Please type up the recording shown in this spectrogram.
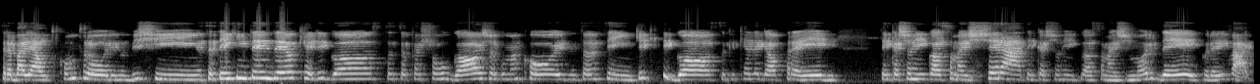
trabalhar autocontrole no bichinho, você tem que entender o que ele gosta, seu cachorro gosta de alguma coisa. Então, assim, o que, que ele gosta, o que, que é legal para ele tem cachorrinho que gosta mais de cheirar, tem cachorrinho que gosta mais de morder e por aí vai.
